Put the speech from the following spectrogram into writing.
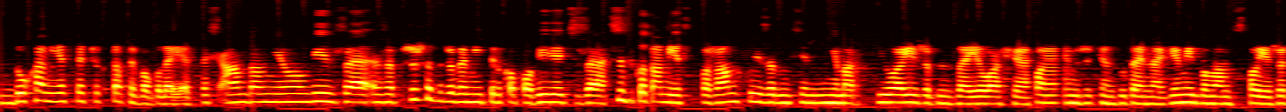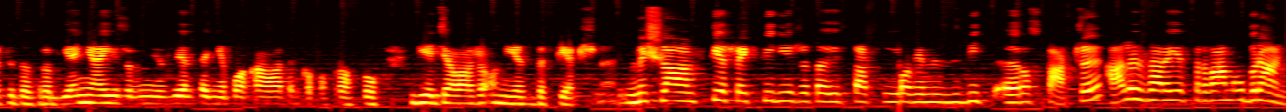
Duchem jesteś, czy kto ty w ogóle jesteś? A on do mnie mówi, że, że przyszedł, żeby mi tylko powiedzieć, że wszystko tam jest w porządku i żebym się nie martwiła i żebym zajęła się swoim życiem tutaj na ziemi, bo mam swoje rzeczy do zrobienia i żebym już więcej nie płakała, tylko po prostu wiedziała, że on jest bezpieczny. Myślałam w pierwszej chwili, że to jest taki, powiem, zwit rozpaczy, ale zarejestrowałam ubranie.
